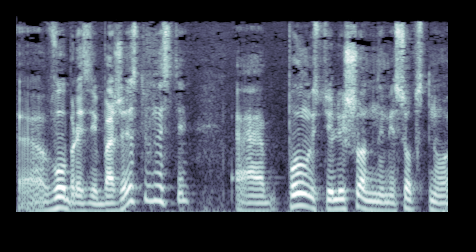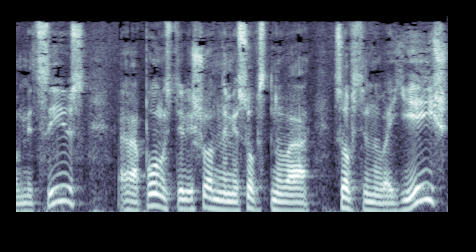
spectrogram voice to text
э, в образе божественности, э, полностью лишенными собственного мециус, э, полностью лишенными собственного, собственного ейш,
